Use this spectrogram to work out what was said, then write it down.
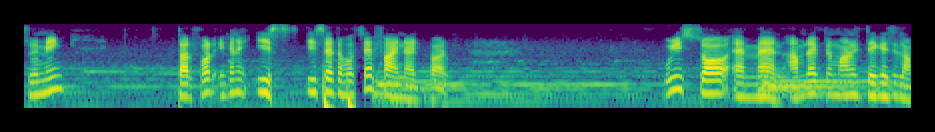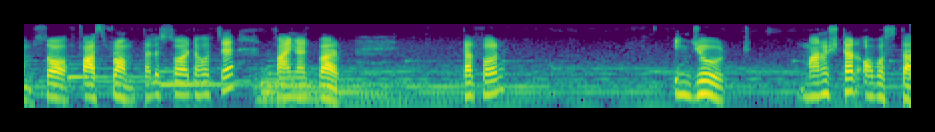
সুইমিং, তারপর এখানে ইস ইস এটা হচ্ছে finite verb we saw a man আমরা একজন মানুষ দেখেছিলাম স ফার্স্ট ফর্ম তাহলে স এটা হচ্ছে ফাইনাইট ভার্ব তারপর ইনজুর্ড মানুষটার অবস্থা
